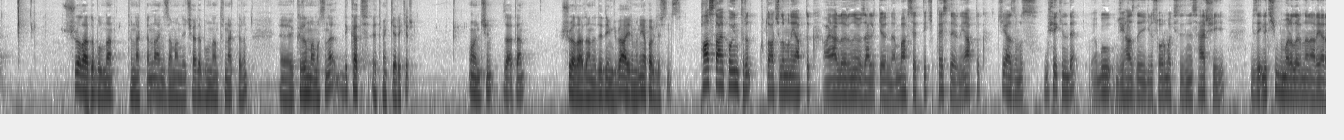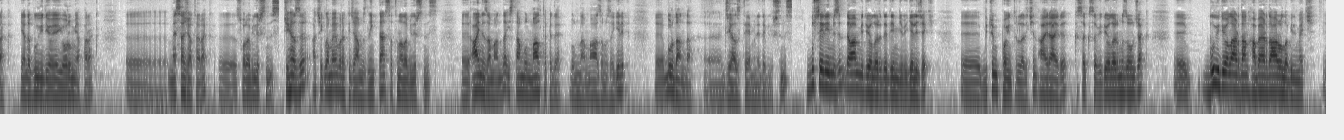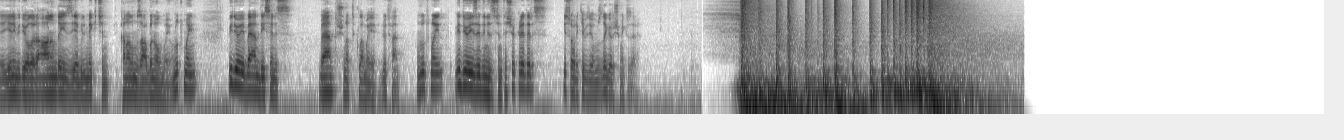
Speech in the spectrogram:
şuralarda bulunan tırnakların aynı zamanda içeride bulunan tırnakların e, kırılmamasına dikkat etmek gerekir. Onun için zaten şuralardan da dediğim gibi ayrımını yapabilirsiniz. Style Pointer'ın kutu açılımını yaptık. Ayarlarını, özelliklerinden bahsettik. Testlerini yaptık. Cihazımız bu şekilde. Bu cihazla ilgili sormak istediğiniz her şeyi bize iletişim numaralarından arayarak ya da bu videoya yorum yaparak e, mesaj atarak e, sorabilirsiniz. Cihazı açıklamaya bırakacağımız linkten satın alabilirsiniz. E, aynı zamanda İstanbul Maltepe'de bulunan mağazamıza gelip e, buradan da e, cihazı temin edebilirsiniz. Bu serimizin devam videoları dediğim gibi gelecek. E, bütün pointerlar için ayrı ayrı kısa kısa videolarımız olacak. E, bu videolardan haberdar olabilmek, e, yeni videoları anında izleyebilmek için kanalımıza abone olmayı unutmayın. Videoyu beğendiyseniz beğen tuşuna tıklamayı lütfen unutmayın. Videoyu izlediğiniz için teşekkür ederiz. Bir sonraki videomuzda görüşmek üzere.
